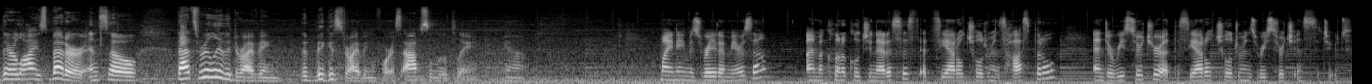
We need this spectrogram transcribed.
their lives better. And so that's really the driving, the biggest driving force, absolutely, yeah. My name is Ghayda Mirzaa. I'm a clinical geneticist at Seattle Children's Hospital and a researcher at the Seattle Children's Research Institute.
